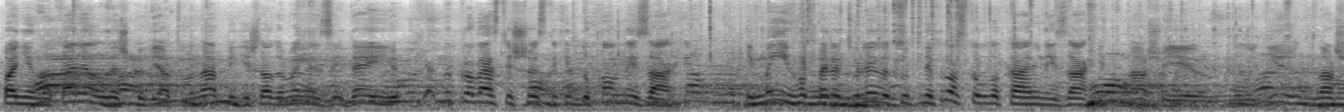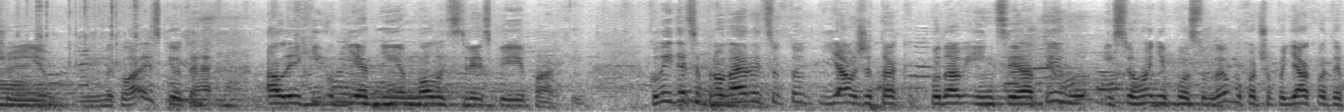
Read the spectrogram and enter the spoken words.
пані Наталя Лешков'ят вона підійшла до мене з ідеєю, як би провести щось такий духовний захід. І ми його перетворили тут не просто в локальний захід нашої молодіжі, нашої Миколаївської ОТГ, але який об'єднує молодь стрийської єпархії. Коли йдеться про Вервицю, то я вже так подав ініціативу, і сьогодні по особливо хочу подякувати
